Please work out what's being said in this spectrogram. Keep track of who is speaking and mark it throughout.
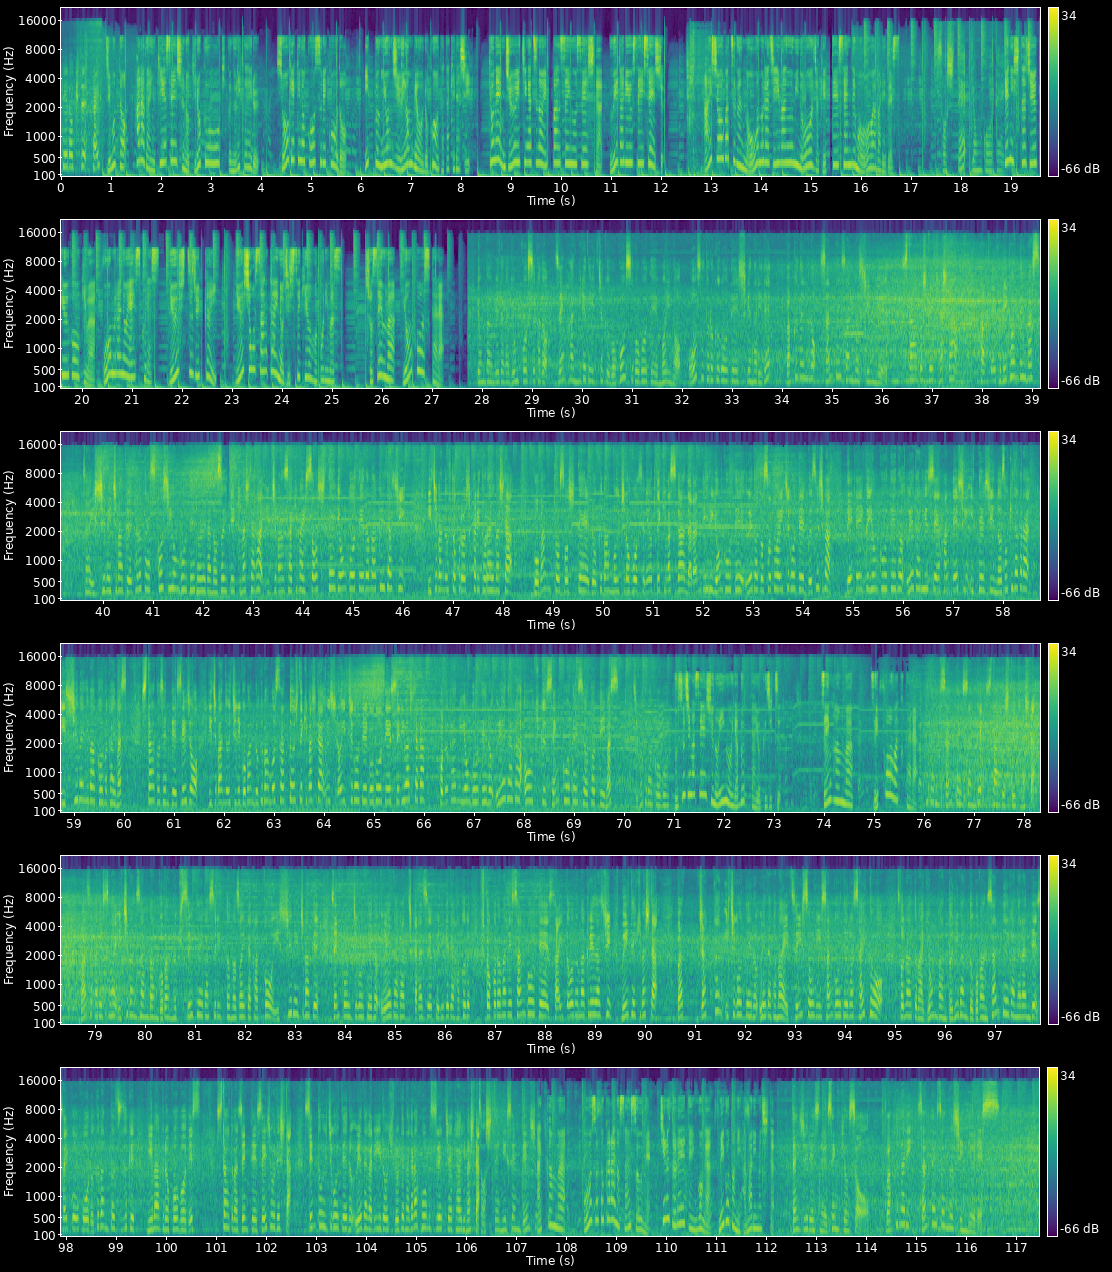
Speaker 1: 定のキス最
Speaker 2: 地元原田幸恵選手の記録を大きく塗り替える衝撃のコースレコード。1分44秒6を叩き出し去年11月の一般戦を制した上田流星選手。相性抜群の大村 G1 海の王者決定戦でも大暴れです。
Speaker 1: そして4号艇。
Speaker 2: 手にした19号機は大村のエースクラス。流出10回。優勝3回の実績を誇ります。初戦は4コースから
Speaker 1: 4番上田が4コース角前半逃げて1着5コース5号艇森野大外6号艇重成で枠なりの3対3の進入。スタートしていきました。確定踏み込んでいます。さあ1周目1マーク角から少し4号艇の上が覗いていきましたが一番先前そして4号艇のまくり出し。1番の懐をしっかり捉えました。5番とそして6番も内の方攻め寄ってきますが並んでいる4号艇上田と外は1号艇ブス島。出ていく4号艇の上田流星判定心一定心覗きながら1周目にマークを迎えます。スタート前提正常。1番のうちに5番6番も殺到してきました。後ろ1号艇5号艇競りましたがこの間に4号艇の上田が大きく先行体制をとっています。地元は5号
Speaker 2: ブス島選手のインを破った翌日。前半は絶好枠から。
Speaker 1: 枠なり3対3でスタートしていきました。わずかですが1番3番5番の奇数艇がスリット除いた格好1周目1マーク先行1号艇の上田が力強く逃げて運ぶ懐まで3号艇。斉藤のまくれ出し向いていきました。若干1号艇の上田が前追走に3号艇の斉藤。その後は4番と2番と5番3艇が並んで最高峰6番と続く2マークの攻防です。スタートは前提正常でした。先頭1号艇の上田がリードを広げながらホームスレッジへ帰りました。そして2戦連勝。
Speaker 2: 圧巻は大外からの3走目。チルト0.5が見事にはまりました。
Speaker 1: 第10レースの予選競争。枠なり3対3の進入です。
